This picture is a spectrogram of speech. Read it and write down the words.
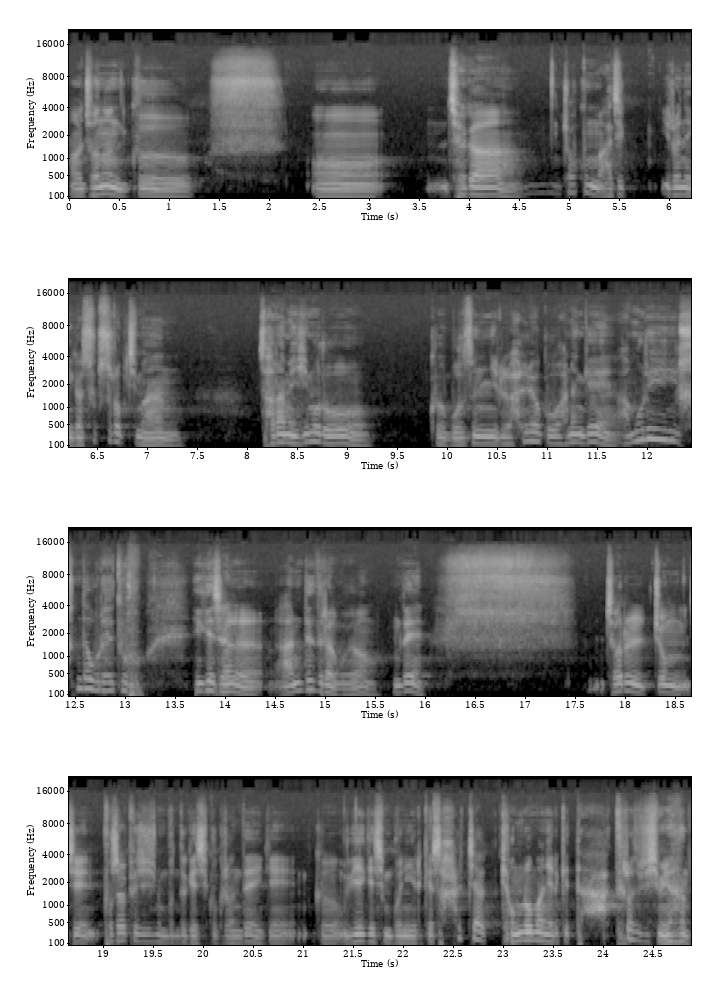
어 저는 그 어 제가 조금 아직 이런 얘기가 쑥스럽지만 사람의 힘으로 그 무슨 일을 하려고 하는 게 아무리 한다고 해도 이게 잘 안 되더라고요. 근데 저를 좀 이제 보살펴 주시는 분도 계시고 그런데 이게 그 위에 계신 분이 이렇게 살짝 경로만 이렇게 딱 틀어 주시면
